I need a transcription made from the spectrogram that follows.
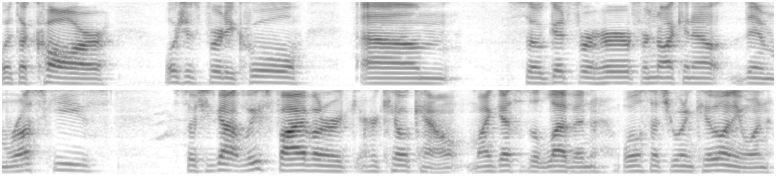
with a car, which is pretty cool. Um, so good for her for knocking out them Ruskies. So she's got at least five on her, her kill count. My guess is 11. Will said she wouldn't kill anyone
